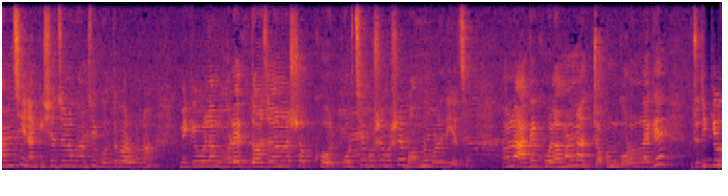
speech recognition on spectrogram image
ঘামছি না, কিসের জন্য ঘামছি বলতে পারব না। মেয়েকে বললাম, ঘরের দরজা সব খোল, পড়ছে, বসে বসে, বন্ধ করে দিয়েছে। তাহলে আগে খোল, আমার না যখন গরম লাগে, যদি কেউ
